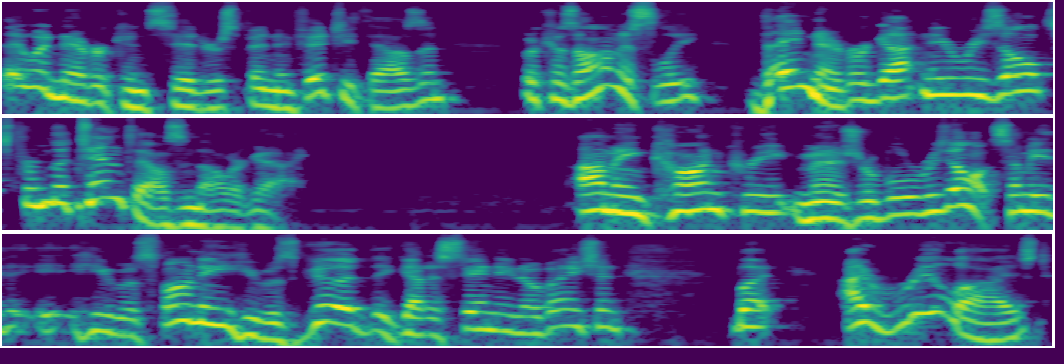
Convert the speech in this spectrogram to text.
they would never consider spending fifty thousand because honestly, they never got any results from the $10,000 guy. I mean, concrete, measurable results. I mean, he was funny, he was good, they got a standing ovation. But I realized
